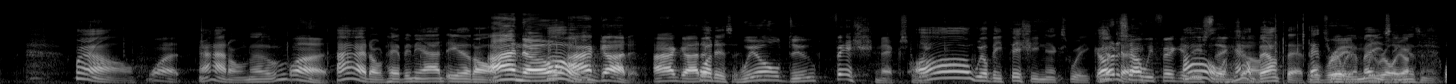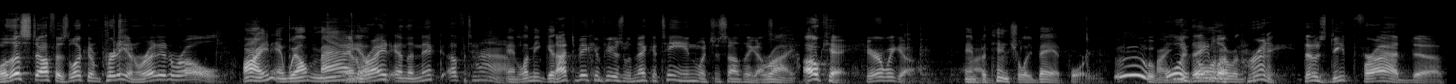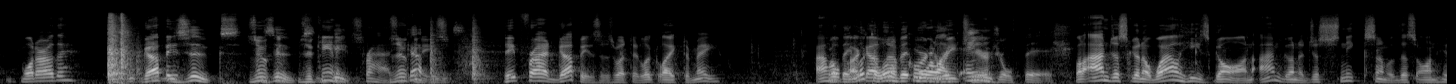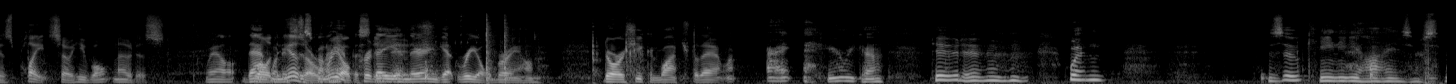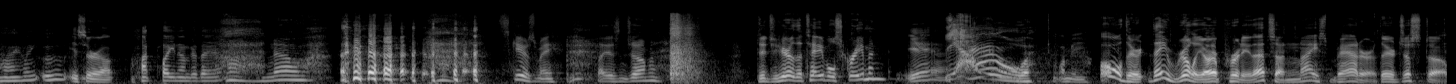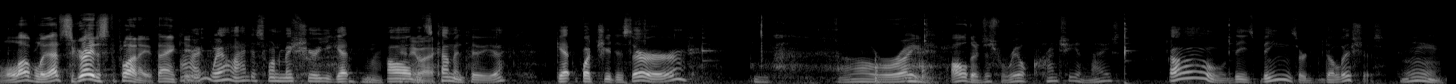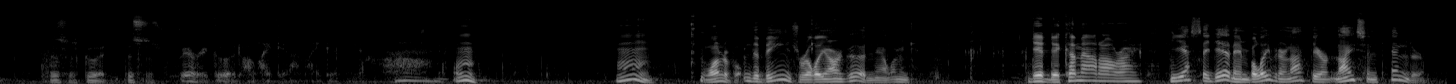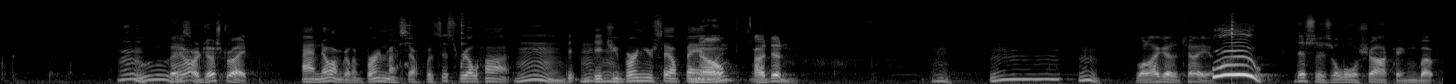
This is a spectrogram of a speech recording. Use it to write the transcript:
well, What? I don't know. What? I don't have any idea at all. I know. Oh. I got it. I got it. What is it? We'll do fish next week. Oh, we'll be fishy next week. Notice how we figure these oh, things how out. about that? That's really amazing, really isn't it? Well, this stuff is looking pretty and ready to roll. All right, and well, my And uh, right in the nick of time. And let me get- Not to be confused with nicotine, which is something else. Right. Okay, here we go. and potentially bad for you. Ooh, right, boy, you they look pretty. Those deep fried, uh, what are they? Guppies? Zooks. Zooks. Zucchinis. Deep fried Zucchinis. guppies. Deep fried guppies is what they look like to me. I Well, hope they I look got a little bit more like reach here. angelfish. Well, I'm just gonna, while he's gone, I'm gonna just sneak some of this on his plate so he won't notice. Well, that Well, one is is just going to have to pretty stay in there and get real brown. Doris, you can watch for that one. All right, here we go. Doo-doo, when zucchini eyes are smiling. Ooh, is there a hot plate under there? No. Excuse me, ladies and gentlemen. Did you hear the table screaming? Yeah. Yow! Let me. Oh, they they really are pretty. That's a nice batter. They're just uh, lovely. That's the greatest of plenty. Thank you. All right. Well, I just want to make sure you get all that's coming to you. Get what you deserve. All right. Oh, they're just real crunchy and nice. Oh, these beans are delicious. Mmm, This is good. This is very good. I like it. I like it. Mmm. Mmm. Wonderful. The beans really are good. Now let me. Did they come out all right? Yes, they did, and believe it or not, they're nice and tender. Mm, Ooh, They are just right. I know I'm going to burn myself. Was this real hot? Mm, mm, did, did you burn yourself badly? No, I didn't. Well, I got to tell you, Woo! this is a little shocking, but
